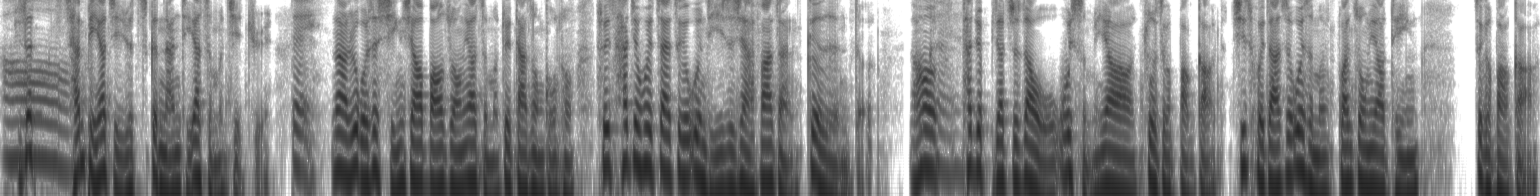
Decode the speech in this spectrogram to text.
哦，就是产品要解决这个难题，要怎么解决？对。那如果是行销包装，要怎么对大众沟通？所以他就会在这个问题意识下发展个人的，然后他就比较知道我为什么要做这个报告。其实回答是为什么观众要听。这个报告，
